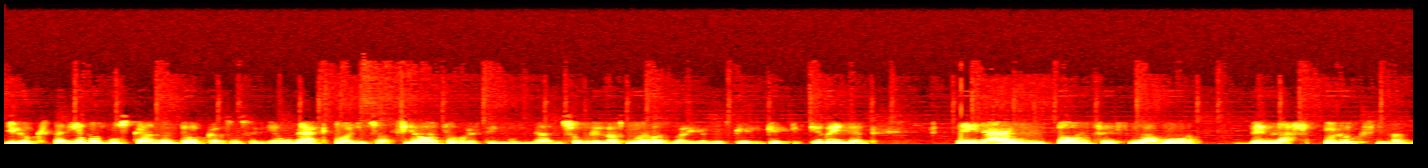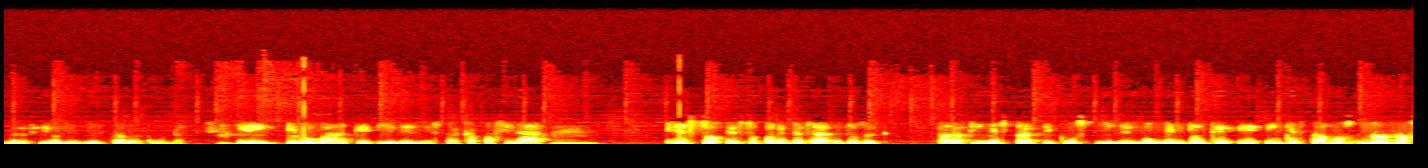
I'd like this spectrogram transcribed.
Y lo que estaríamos buscando en todo caso sería una actualización sobre esta inmunidad y sobre las nuevas variables que, que, vengan. Será entonces labor de las próximas versiones de esta vacuna el probar que tienen esta capacidad. Mm. Esto, esto para empezar. Entonces, para fines prácticos y en el momento en que, en que estamos, no nos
